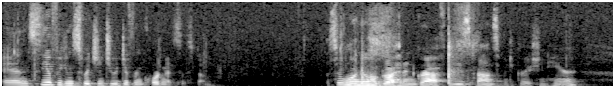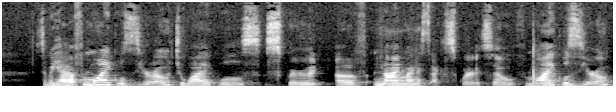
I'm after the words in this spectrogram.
and see if we can switch into a different coordinate system. So we're going to go ahead and graph these bounds of integration here. So we have from y equals 0 to y equals square root of 9 minus x squared. So from y equals 0,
